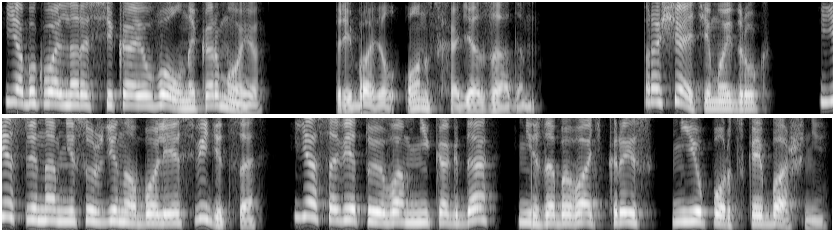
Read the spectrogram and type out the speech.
я буквально рассекаю волны кормою», – прибавил он, сходя задом. «Прощайте, мой друг. Если нам не суждено более свидеться, я советую вам никогда не забывать крыс Ньюпортской башни».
